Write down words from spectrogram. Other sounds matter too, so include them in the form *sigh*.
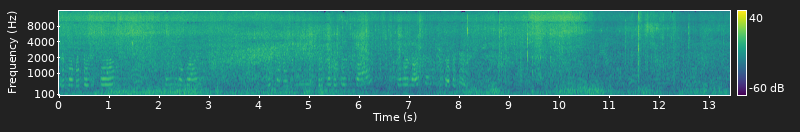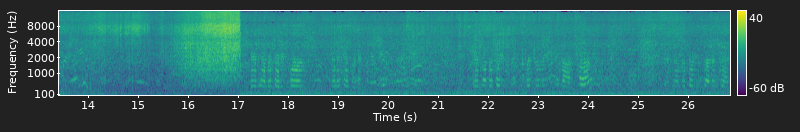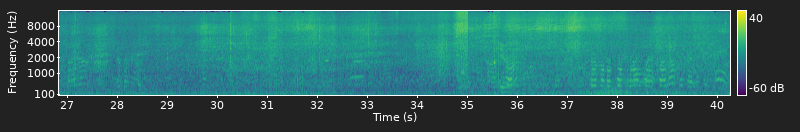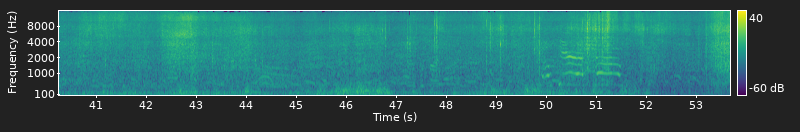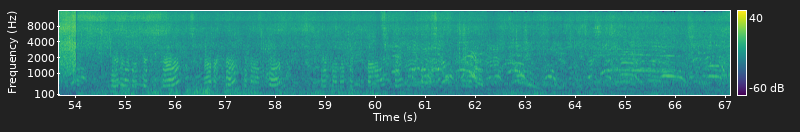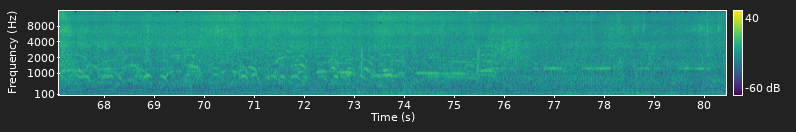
There's number 34, Killian O'Brien. There's number, there's number 35, Dylan Larson is up at third. There's number 34, finishes with a 2838. There's number 36, Richard Reed is on fourth. There's number 37, Jack Snyder is in the gate. Cute. There's number 49, Grant Turner is in the gate. There's number 54, Robert Kirk on fourth. Number 55, Brady McGuire is in the gate.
